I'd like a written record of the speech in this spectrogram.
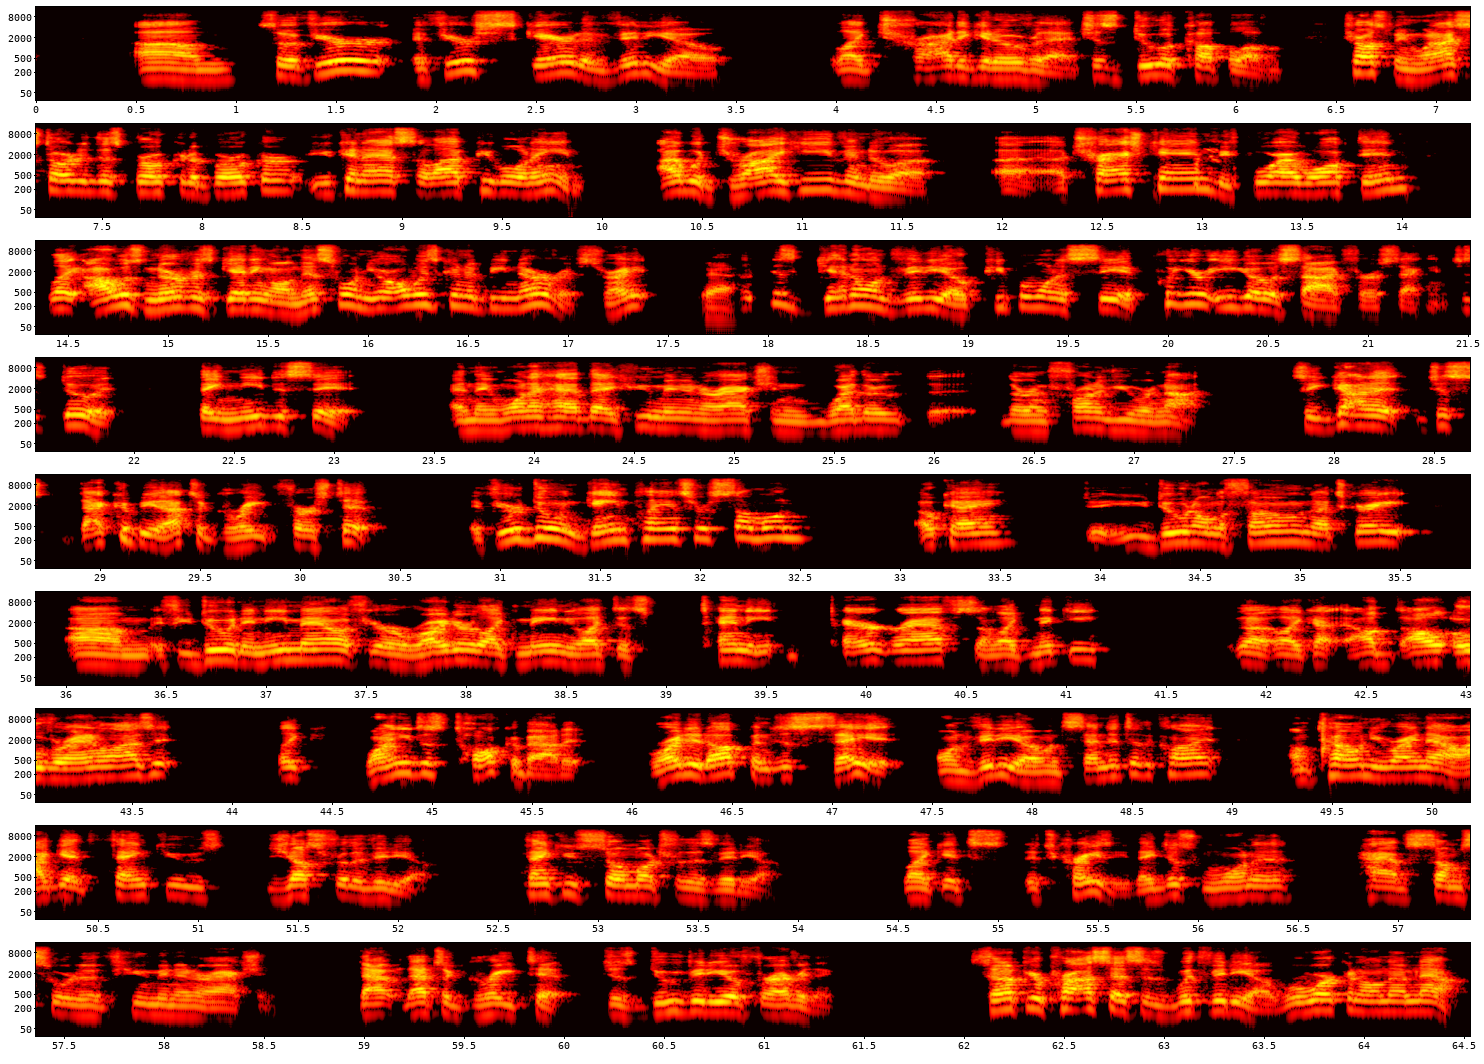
Um, so if you're if you're scared of video, like try to get over that. Just do a couple of them. Trust me, when I started this broker to broker, you can ask a lot of people a name. I would dry heave into a, a, a trash can before I walked in. Like I was nervous getting on this one. You're always going to be nervous, right? Yeah. Like, just get on video. People want to see it. Put your ego aside for a second. Just do it. They need to see it. And they want to have that human interaction, whether they're in front of you or not. So you got to just, that could be, that's a great first tip. If you're doing game plans for someone, okay, you do it on the phone, that's great. Um, if you do it in email, if you're a writer like me and you like this 10 e- paragraphs and like Nikki, uh, like I- I'll, I'll overanalyze it. Like, why don't you just talk about it, write it up and just say it on video and send it to the client? I'm telling you right now, I get thank yous just for the video. Thank you so much for this video. Like it's it's crazy. They just want to have some sort of human interaction. That that's a great tip. Just do video for everything. Set up your processes with video. We're working on them now.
